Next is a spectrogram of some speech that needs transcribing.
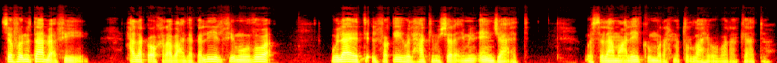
سوف نتابع في حلقة أخرى بعد قليل في موضوع ولاية الفقيه والحاكم الشرعي من أين جاءت؟ والسلام عليكم ورحمة الله وبركاته.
